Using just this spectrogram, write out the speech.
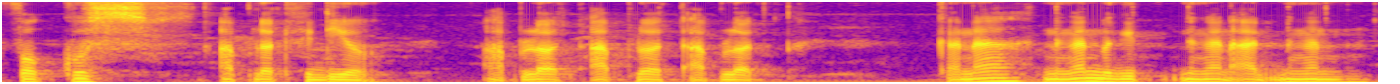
fokus upload video. Upload upload upload. Karena dengan begitu dengan dengan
